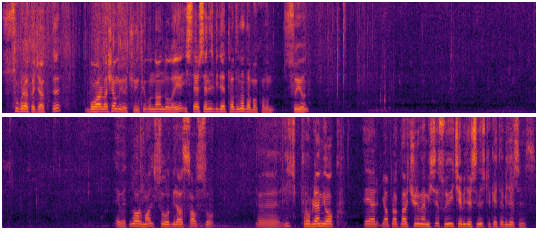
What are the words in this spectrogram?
su bırakacaktı. Buharlaşamıyor çünkü bundan dolayı. isterseniz bir de tadına da bakalım suyun. Evet normal su, biraz saf su. Ee, hiç problem yok. Eğer yapraklar çürümemişse suyu içebilirsiniz, tüketebilirsiniz.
